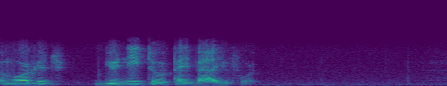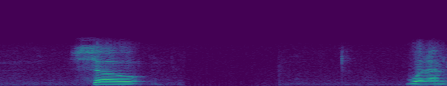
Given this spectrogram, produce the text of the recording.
a mortgage, you need to have paid value for it. So, what I'm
